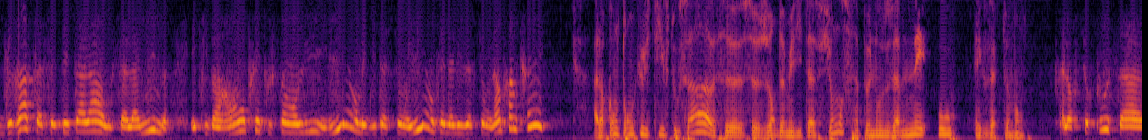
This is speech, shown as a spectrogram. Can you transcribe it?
grâce à cet état-là où ça l'anime et qui va rentrer tout ça en lui, il est en méditation, il est en canalisation, il est en train de créer. Alors, quand on cultive tout ça, ce, ce genre de méditation, ça peut nous amener où exactement? Alors surtout, ça,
